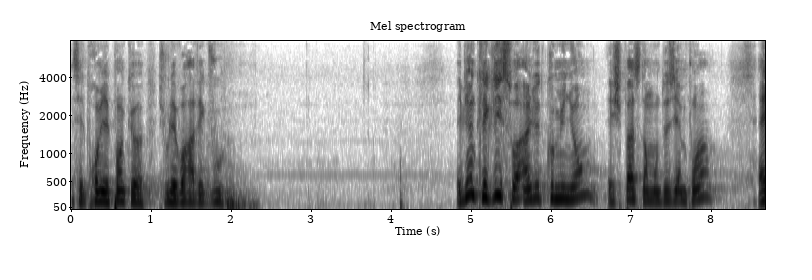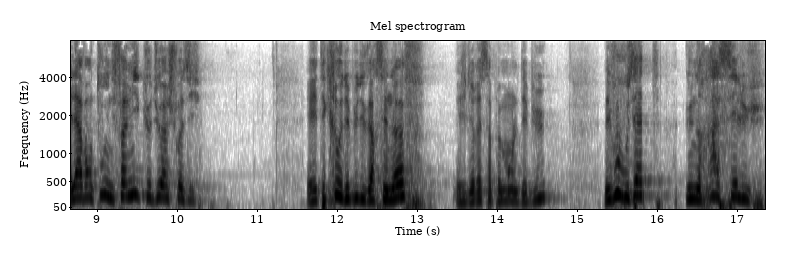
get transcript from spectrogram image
Et c'est le premier point que je voulais voir avec vous. Et bien que l'Église soit un lieu de communion, et je passe dans mon deuxième point, elle est avant tout une famille que Dieu a choisie. Elle est écrit au début du verset 9, et je lirai simplement le début. Mais vous, vous êtes une race élue,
